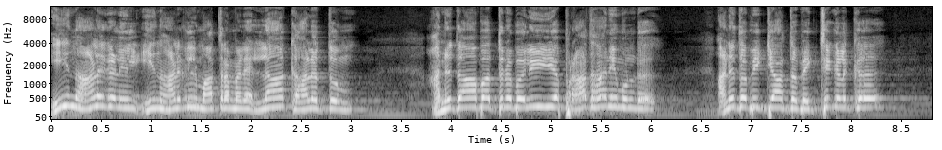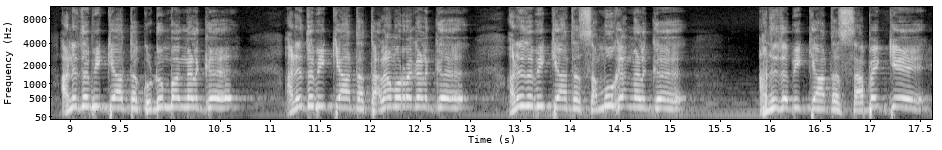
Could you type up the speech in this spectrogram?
ഈ നാളുകളിൽ ഈ നാളുകളിൽ മാത്രമല്ല എല്ലാ കാലത്തും അനുതാപത്തിന് വലിയ പ്രാധാന്യമുണ്ട്. അനുദപിക്കാത്ത വ്യക്തികൾക്ക് അനുദപിക്കാത്ത കുടുംബങ്ങൾക്ക് അനുദപിക്കാത്ത തലമുറകൾക്ക് അനുദപിക്കാത്ത സമൂഹങ്ങൾക്ക് അനുദപിക്കാത്ത സഭയ്ക്ക്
